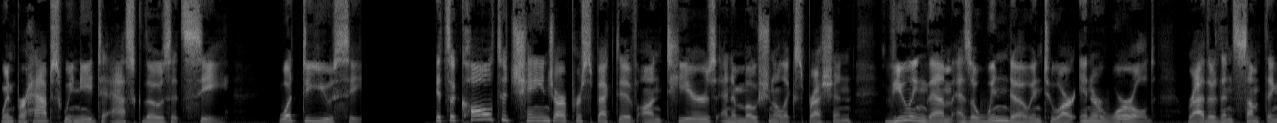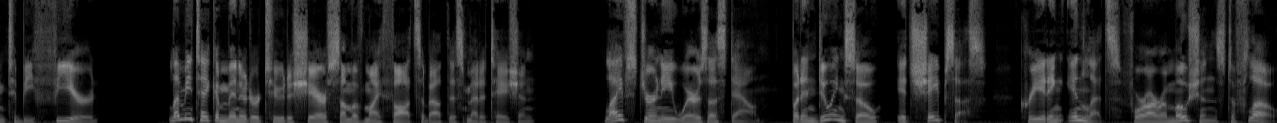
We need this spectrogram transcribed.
when perhaps we need to ask those at sea, What do you see? It's a call to change our perspective on tears and emotional expression, viewing them as a window into our inner world rather than something to be feared. Let me take a minute or two to share some of my thoughts about this meditation. Life's journey wears us down, but in doing so, it shapes us, creating inlets for our emotions to flow.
